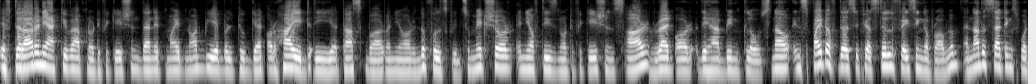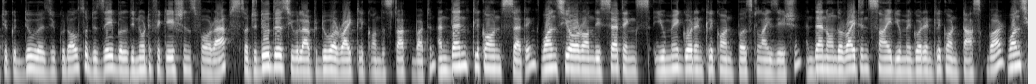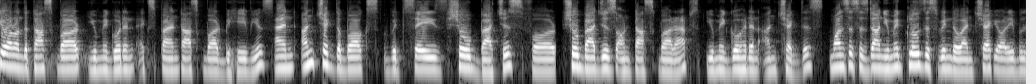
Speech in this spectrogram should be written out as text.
if there are any active app notification then it might not be able to get or hide the uh, taskbar when you are in the full screen so make sure any of these notifications are read or they have been closed. Now, in spite of this, if you're still facing a problem, another settings what you could do is you could also disable the notifications for apps. So to do this, you will have to do a right click on the start button and then click on settings. Once you're on the settings, you may go ahead and click on personalization and then on the right hand side, you may go ahead and click on taskbar. Once you're on the taskbar, you may go ahead and expand taskbar behaviors and uncheck the box which says show badges for show badges badges on taskbar apps. You may go ahead and uncheck this. Once this is done, you may close this window and check you are able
